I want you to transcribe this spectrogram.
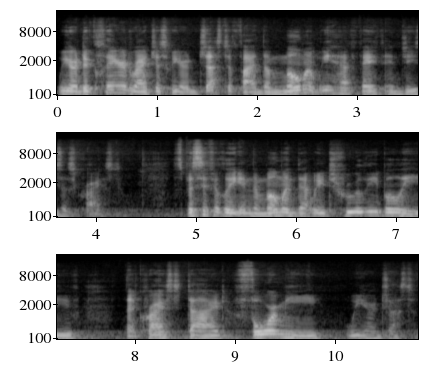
We are declared righteous, we are justified the moment we have faith in Jesus Christ. Specifically, in the moment that we truly believe that Christ died for me, we are justified.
